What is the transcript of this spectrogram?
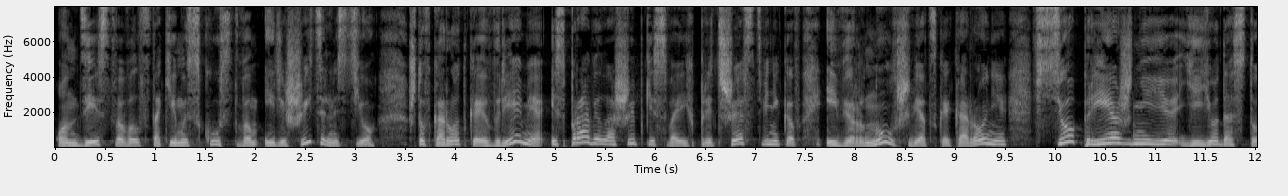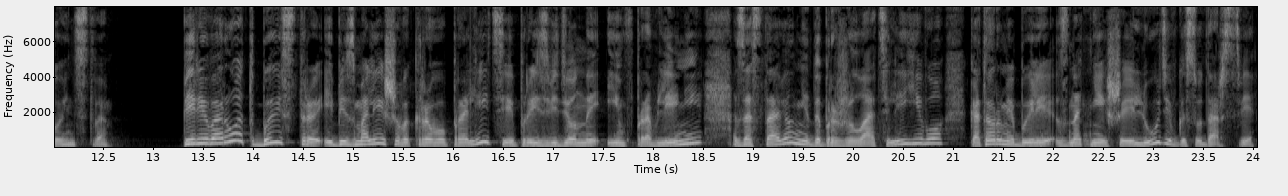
он действовал с таким искусством и решительностью, что в короткое время исправил ошибки своих предшественников и вернул шведской короне все прежнее ее достоинство. Переворот быстро и без малейшего кровопролития, произведенный им в правлении, заставил недоброжелателей его, которыми были знатнейшие люди в государстве,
